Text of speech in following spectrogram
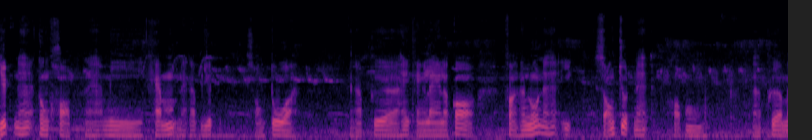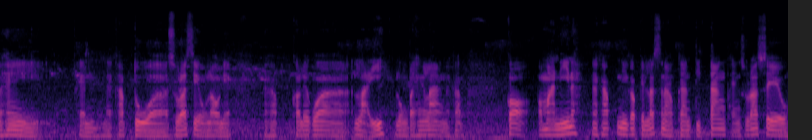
ยึดนะฮะตรงขอบนะฮะมีแคมป์นะครับยึด 2 ตัวนะครับเพื่อให้แข็งแรงแล้วก็ฝั่งทางนู้นนะฮะอีก 2 จุดนะฮะขอบมุมนะเพื่อไม่ให้แผ่นนะครับตัวโซลาร์เซลล์เราเนี่ยนะครับเขาเรียกว่าไหลลงไปข้างล่างนะครับ ก็ประมาณนี้นะนะครับนี่ก็เป็นลักษณะการติดตั้งแผงโซลาร์เซลล์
